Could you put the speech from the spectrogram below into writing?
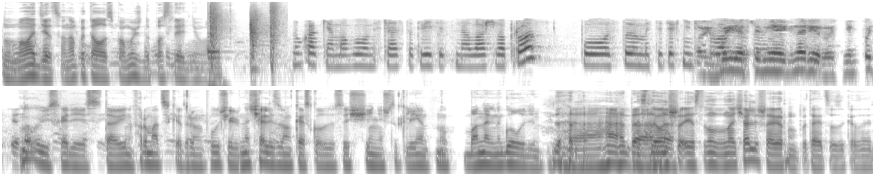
Ну, молодец, она пыталась помочь до последнего. Ну как я могу вам сейчас ответить на ваш вопрос? По стоимости технического Вы, если меня игнорировать не будете... Ну, исходя из той информации, которую мы получили в начале звонка, складывается ощущение, что клиент, ну, банально голоден. Да, да. Если, Он, если он в начале шаверму пытается заказать.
